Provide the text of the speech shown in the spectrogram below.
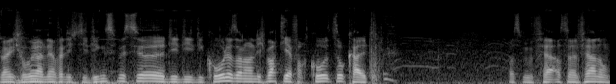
Ich meine, ich hole dann einfach nicht die Dings die, die, die Kohle, sondern ich mache die einfach so kalt. Aus, dem aus der Entfernung.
